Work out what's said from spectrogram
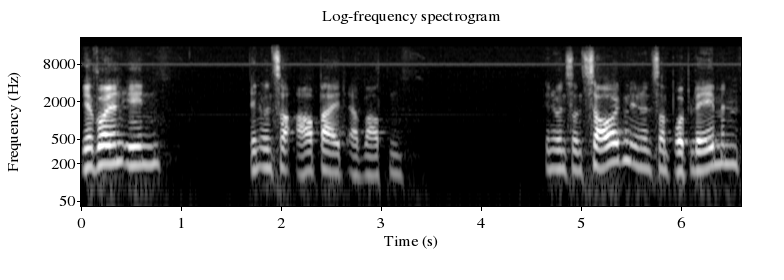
Wir wollen ihn in unserer Arbeit erwarten, in unseren Sorgen, in unseren Problemen,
